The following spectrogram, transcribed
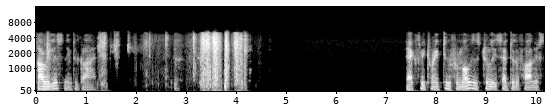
Are we listening to God? Acts 3.22 For Moses truly said to the fathers,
